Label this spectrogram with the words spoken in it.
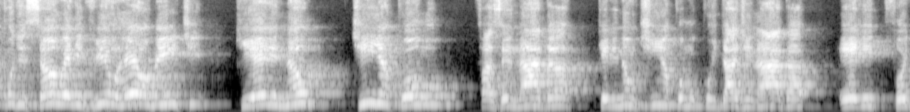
condição, ele viu realmente que ele não tinha como fazer nada, que ele não tinha como cuidar de nada, ele foi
